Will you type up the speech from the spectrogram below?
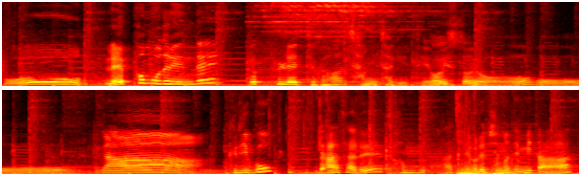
오 래퍼 모델인데 백플레이트가 장착이 되어 있어요. 오. 야. 그리고 나사를 전부 다 제거해 주시면 됩니다.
